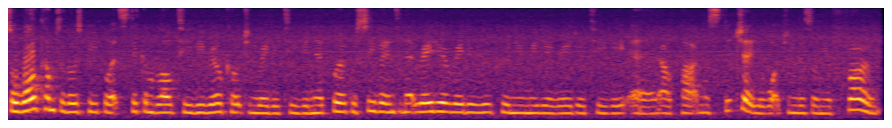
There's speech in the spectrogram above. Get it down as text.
So welcome to those people at Stick and Blog TV, Real Coaching Radio TV Network, Reciva Internet Radio, Radio Roku, New Media Radio TV, and our partner Stitcher. You're watching this on your phone.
